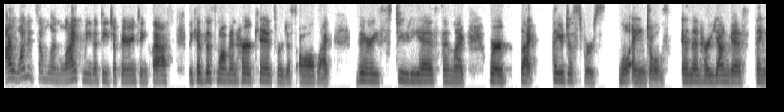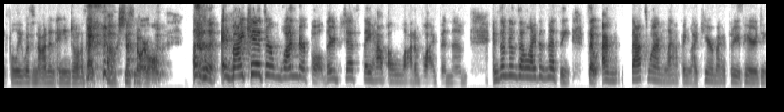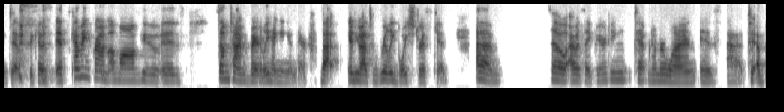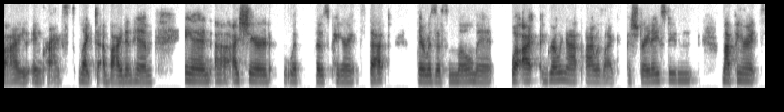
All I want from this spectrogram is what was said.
I wanted someone like me to teach a parenting class because this woman, her kids were just all like very studious and like were like they just were little angels. And then her youngest, thankfully, was not an angel. I was like, oh, she's normal. and my kids are wonderful. They're just they have a lot of life in them. And sometimes that life is messy. So I'm that's why I'm laughing like here are my three parenting tips because it's coming from a mom who is sometimes barely hanging in there, but and who has really boisterous kids. Um, so I would say parenting tip number one is uh, to abide in Christ, like to abide in Him. And uh, I shared with those parents that there was this moment. Well, I growing up, I was like a straight A student. My parents,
